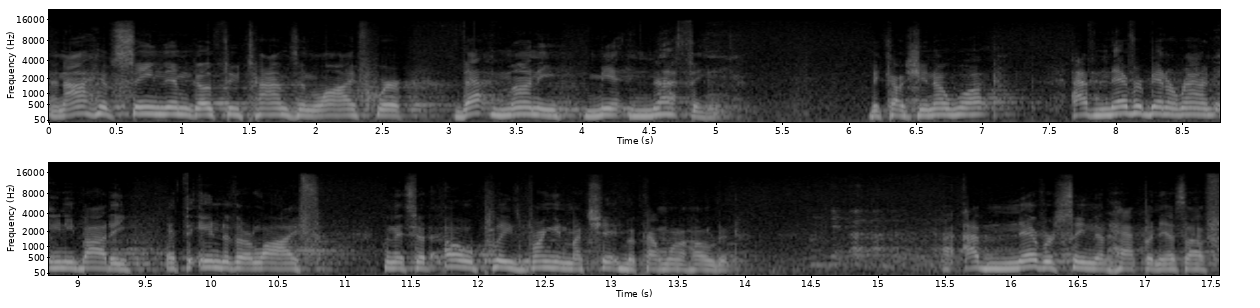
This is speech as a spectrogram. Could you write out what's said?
And I have seen them go through times in life where that money meant nothing. Because you know what? I've never been around anybody at the end of their life when they said, Oh, please bring in my checkbook, I want to hold it. I, have never seen that happen as I've,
